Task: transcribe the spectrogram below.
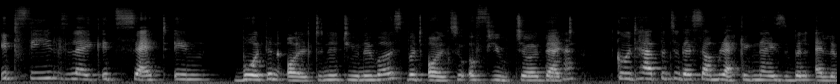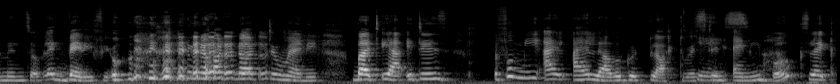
it feels like it's set in both an alternate universe but also a future that Uh-huh. Could happen. So there's some recognizable elements of like very few, not not too many. But yeah, it is for me. I I love a good plot twist in any uh-huh. books. Like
